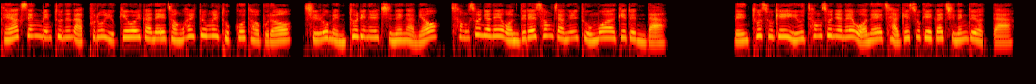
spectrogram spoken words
대학생 멘토는 앞으로 6개월간의 정활동을 돕고 더불어 진로 멘토링을 진행하며 청소년의 원들의 성장을 도모하게 된다. 멘토 소개 이후 청소년의 원의 자기소개가 진행되었다.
